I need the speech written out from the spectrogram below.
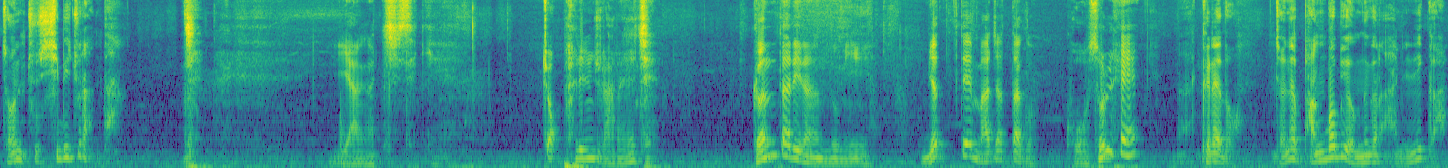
전투 12주란다. 양아치 새끼 쪽팔리는 줄 알아야지 건달이라는 놈이 몇 대 맞았다고 고소를 해? 그래도 전혀 방법이 없는 건 아니니까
